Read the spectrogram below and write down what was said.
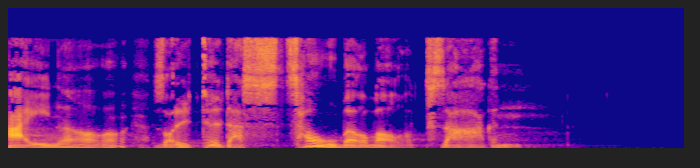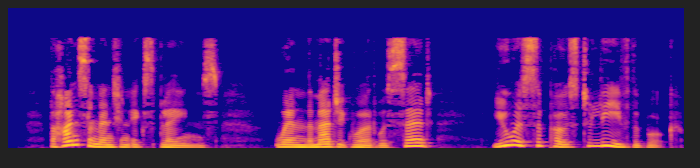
Einer sollte das Zauberwort sagen. The Heinzelmännchen explains when the magic word was said, you were supposed to leave the book.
